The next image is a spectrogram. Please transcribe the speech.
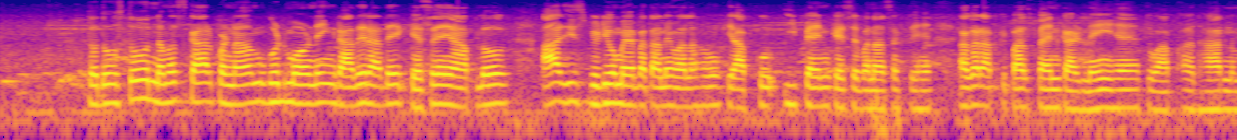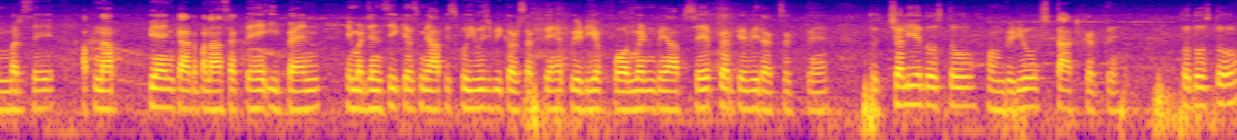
तो दोस्तों, नमस्कार, प्रणाम, गुड मॉर्निंग, राधे राधे, कैसे हैं आप लोग? आज इस वीडियो में बताने वाला हूँ कि आपको ई पैन कैसे बना सकते हैं। अगर आपके पास पैन कार्ड नहीं है तो आप आधार नंबर से अपना पैन कार्ड बना सकते हैं ई पैन इमरजेंसी केस में आप इसको यूज़ भी कर सकते हैं पीडीएफ फॉर्मेट में आप सेव करके भी रख सकते हैं। तो चलिए दोस्तों, हम वीडियो स्टार्ट करते हैं। तो दोस्तों,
